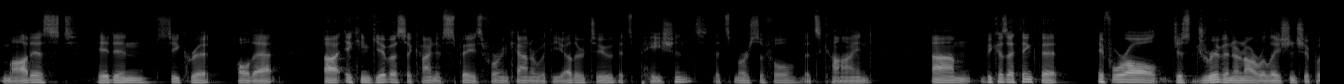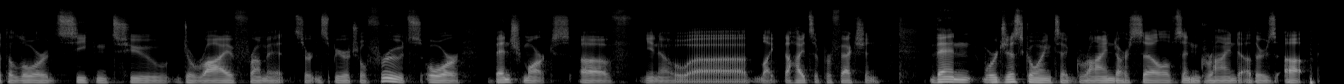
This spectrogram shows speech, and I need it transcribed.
Modest, hidden, secret, all that. Uh, it can give us a kind of space for encounter with the other too. That's patient, that's merciful, that's kind. Um, because I think that if we're all just driven in our relationship with the Lord, seeking to derive from it certain spiritual fruits or benchmarks of, you know, uh, like the heights of perfection, then we're just going to grind ourselves and grind others up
